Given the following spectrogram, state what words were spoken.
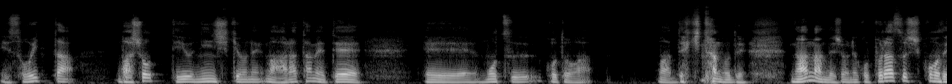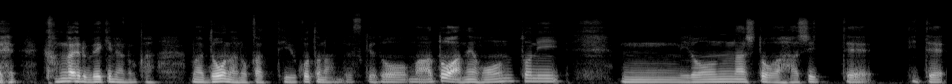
えー、そういった場所っていう認識をね、まあ、改めて、えー、持つことが、まあできたので、何なんでしょうね。こうプラス思考で 考えるべきなのか、まあどうなのかっていうことなんですけど、まああとはね、本当に、うん、いろんな人が走っていて、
